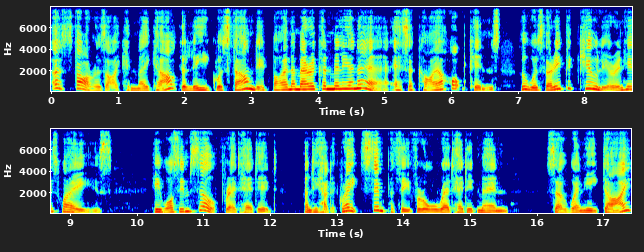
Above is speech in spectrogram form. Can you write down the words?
As far as I can make out, the League was founded by an American millionaire, Ezekiah Hopkins, who was very peculiar in his ways. He was himself red-headed, and he had a great sympathy for all red-headed men. So when he died,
